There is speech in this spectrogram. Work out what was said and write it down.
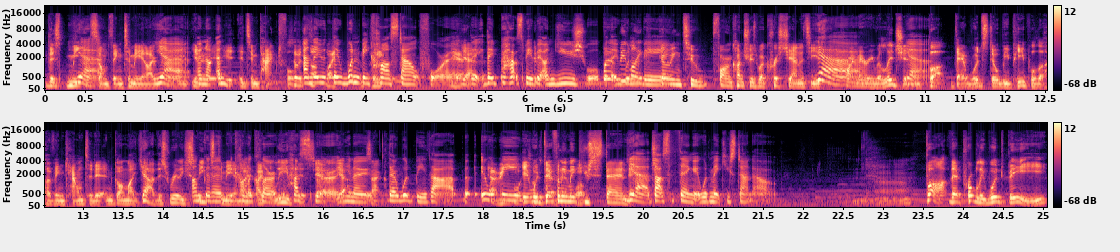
this means Yeah. something to me, and I Yeah, really, you know, and- and- it, it's impactful. So it's and they, like they wouldn't be cast out for it. Yeah. They, they'd perhaps be a bit unusual, but, But it'd they be wouldn't like be. going to foreign countries where Christianity is Yeah. the primary religion, Yeah. but there would still be people that have encountered it and gone like, yeah, this really speaks to me, and become I, a cleric I believe of this. Hesper. Yeah, yeah, you know, exactly. there would be that, but it Yeah, I would mean, be. it would definitely make you stand out. yeah, out. that's the thing. It would make you stand out. But there probably would be,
